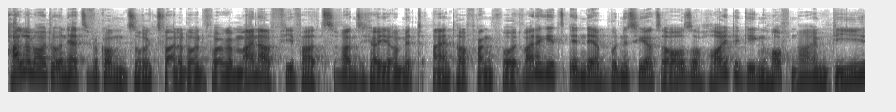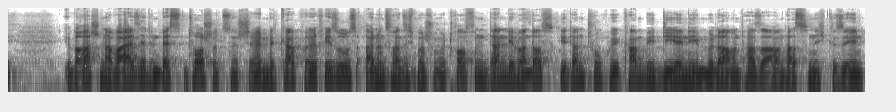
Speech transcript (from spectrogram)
Hallo Leute und herzlich willkommen zurück zu einer neuen Folge meiner FIFA 20 Karriere mit Eintracht Frankfurt. Weiter geht's in der Bundesliga zu Hause, heute gegen Hoffenheim, die überraschenderweise den besten Torschützen stellen mit Gabriel Jesus, 21 Mal schon getroffen, dann Lewandowski, dann Tuku Ekambi, Diene, Müller und Hazard und hast du nicht gesehen.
